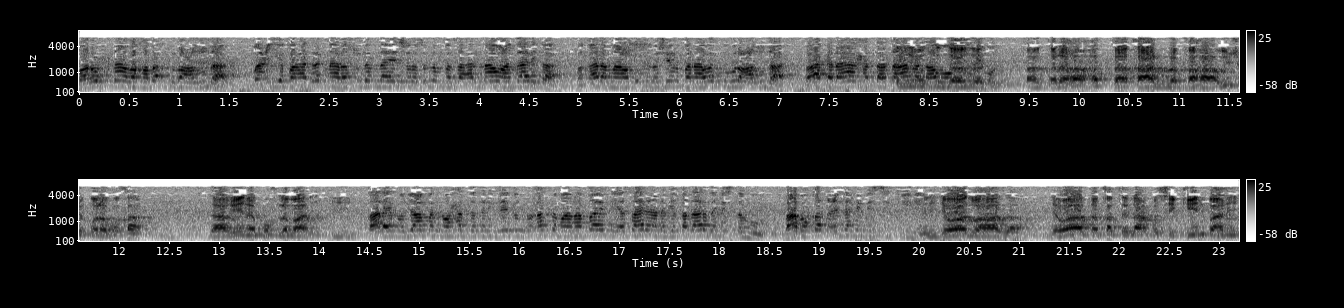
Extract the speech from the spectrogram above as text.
فرحنا وخبأت العضد معي فأدركنا رسول الله صلى الله عليه وسلم فسألناه عن ذلك فقال ما أظن شيء فناولته العضد فأكلها حتى تعرقها وهو فأكلها حتى تعرقها ويشكل وقع داغین بخلبانی قال ابن جعفر وحدثني زيد بن اسلم عن طائف يسار عن ابي قتاده مثله. باب قطع اللحم بالسكين. يعني جواد وهذا جواد قطع اللحم بالسكين باني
